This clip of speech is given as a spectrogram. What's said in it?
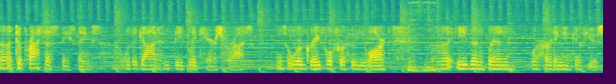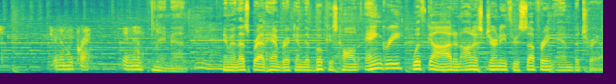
uh, to process these things uh, with a God who deeply cares for us. And so we're grateful for who you are, uh, even when we're hurting and confused. In your name we pray. Amen. Amen. Amen. That's Brad Hambrick, and the book is called Angry with God An Honest Journey Through Suffering and Betrayal.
